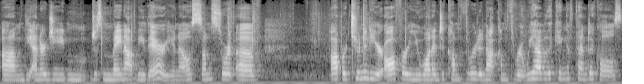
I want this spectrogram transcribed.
Um, the energy just may not be there, you know, some sort of opportunity or offer you wanted to come through to not come through. We have the King of Pentacles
